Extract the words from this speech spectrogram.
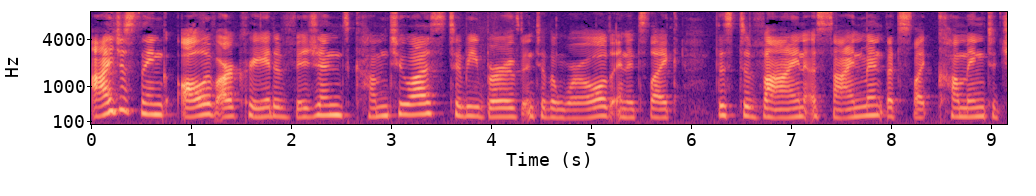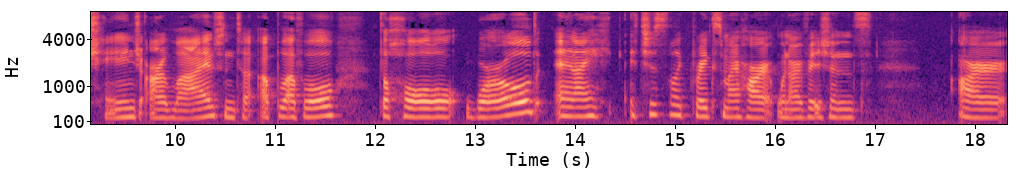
I just think all of our creative visions come to us to be birthed into the world, and it's like this divine assignment that's like coming to change our lives and to uplevel the whole world. And i it just like breaks my heart when our visions are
